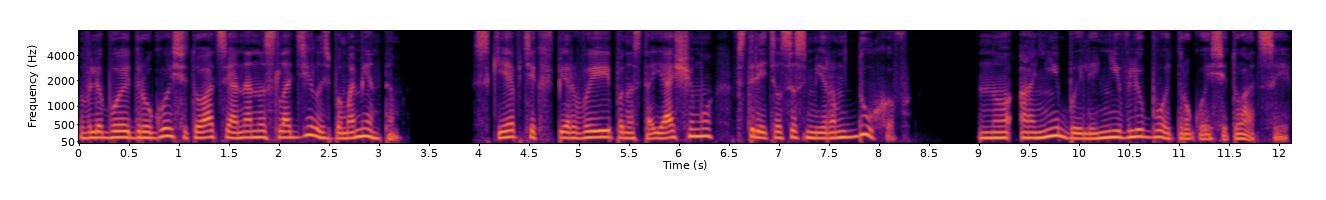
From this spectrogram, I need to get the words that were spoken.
В любой другой ситуации она насладилась бы моментом. Скептик впервые по-настоящему встретился с миром духов. Но они были не в любой другой ситуации.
